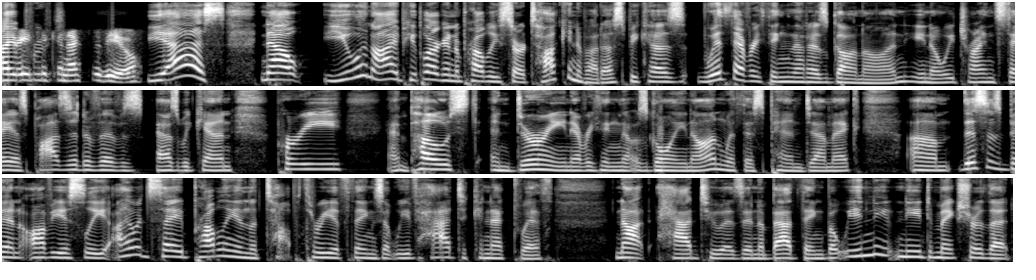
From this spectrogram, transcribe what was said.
I Great to connect with you. Yes. Now, you and I, people are going to probably start talking about us because with everything that has gone on, you know, we try and stay as positive as, as we can pre and post and during everything that was going on with this pandemic. Um, this has been obviously, I would say, probably in the top three of things that we've had to connect with not had to as in a bad thing, but we need, to make sure that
